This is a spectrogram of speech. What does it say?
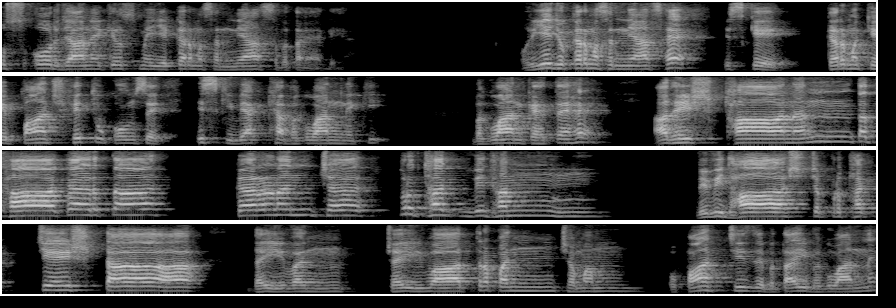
उस ओर जाने के उसमें यह कर्म संन्यास बताया गया। और ये जो कर्म संन्यास है, इसके कर्म के पाँच हेतु कौन से, इसकी व्याख्या भगवान ने की। भगवान कहते हैं अधिष्ठान तथा कर्ता कर्णंच पृथक विधम विविधाश्च पृथक चेष्टा दैवन चैवात्र पंचमम। वो पाँच चीज़ें बताई भगवान ने,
